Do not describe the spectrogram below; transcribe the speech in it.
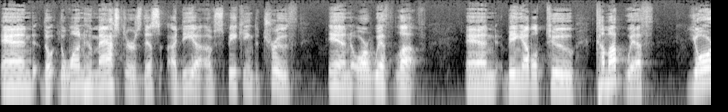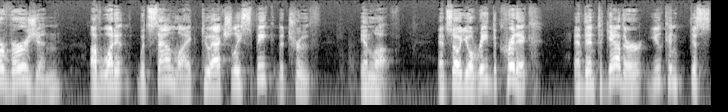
and the, the one who masters this idea of speaking the truth in or with love and being able to come up with your version of what it would sound like to actually speak the truth in love. And so you'll read the critic, and then together you can just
